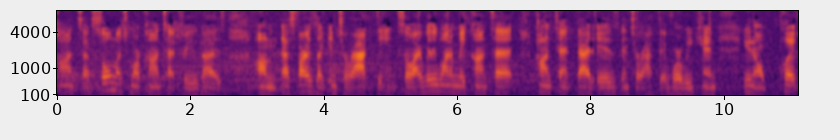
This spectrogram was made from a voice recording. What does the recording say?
content so much more content for you guys um, as far as like interacting so i really want to make content content that is interactive where we can you know put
